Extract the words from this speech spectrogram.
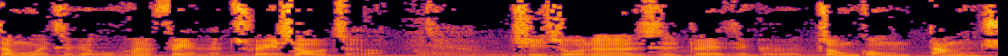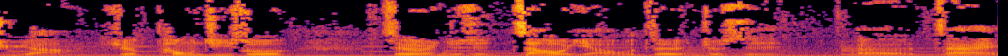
身为这个武汉肺炎的吹哨者，起初呢是被这个中共当局啊就抨击说，这个人就是造谣，这人就是呃在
